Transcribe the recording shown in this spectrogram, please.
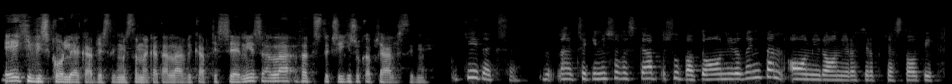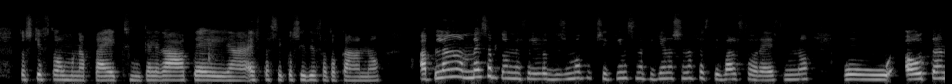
έχει δυσκολία κάποια στιγμή στο να καταλάβει κάποιες έννοιες, αλλά θα τις το εξηγήσω κάποια άλλη στιγμή. Κοίταξε, να ξεκινήσω βασικά, σου είπα, το όνειρο δεν ήταν όνειρο-όνειρο χειροπιαστό ότι το σκεφτόμουν από τα έξι μου και έλεγα τέλεια, έφτασε 22, θα το κάνω. Απλά μέσα από τον εθελοντισμό που ξεκίνησα να πηγαίνω σε ένα φεστιβάλ στο Ρέθυμνο, που όταν,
